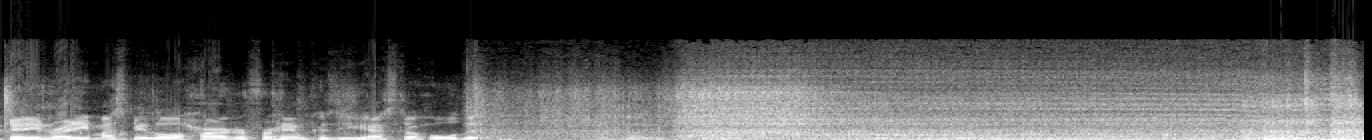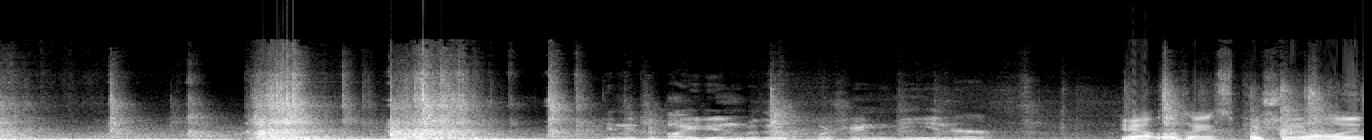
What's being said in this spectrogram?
getting ready. It must be a little harder for him because he has to hold it. Getting it to bite in without pushing the inner. Yeah, it looks like it's pushing it all in.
